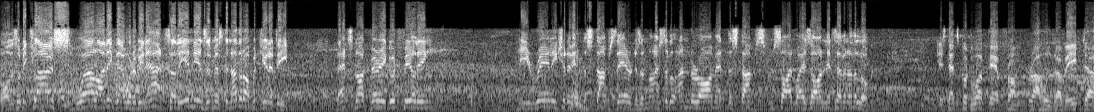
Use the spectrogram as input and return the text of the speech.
Oh, this will be close. Well, I think that would have been out. So the Indians have missed another opportunity. That's not very good fielding. He really should have hit the stumps there. It is a nice little underarm at the stumps from sideways on. Let's have another look. Yes, that's good work there from Rahul Dravid, uh,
